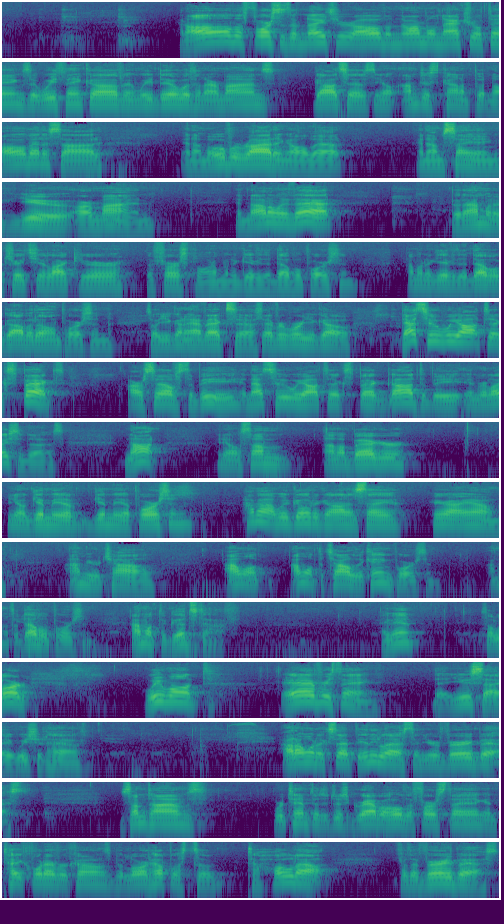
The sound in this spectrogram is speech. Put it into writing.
And all the forces of nature, all the normal natural things that we think of and we deal with in our minds, God says, you know, I'm just kind of putting all that aside and I'm overriding all that and I'm saying, You are mine. And not only that, but I'm going to treat you like you're the firstborn. I'm going to give you the double portion. I'm going to give you the double Gabadon portion, so you're going to have excess everywhere you go. That's who we ought to expect ourselves to be, and that's who we ought to expect God to be in relation to us. Not, you know, some, I'm a beggar, you know, give me a give me a portion. How about we go to God and say, Here I am. I'm your child. I want I want the child of the king portion. I want the double portion. I want the good stuff. Amen? So, Lord, we want everything that you say we should have. I don't want to accept any less than your very best. Sometimes we're tempted to just grab a hold of the first thing and take whatever comes, but Lord, help us to, to hold out for the very best.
